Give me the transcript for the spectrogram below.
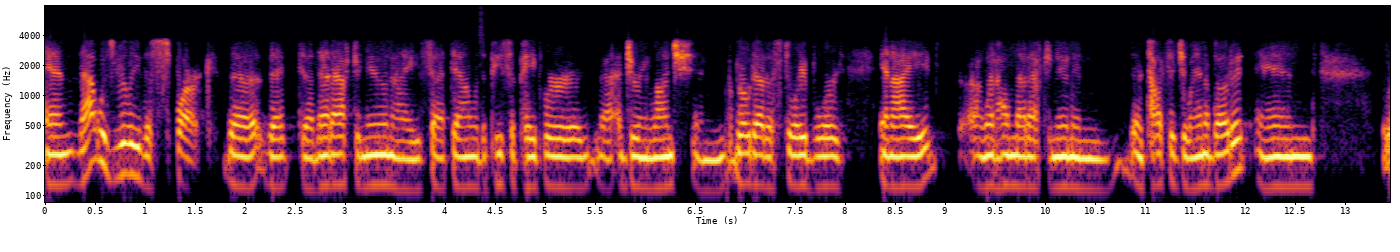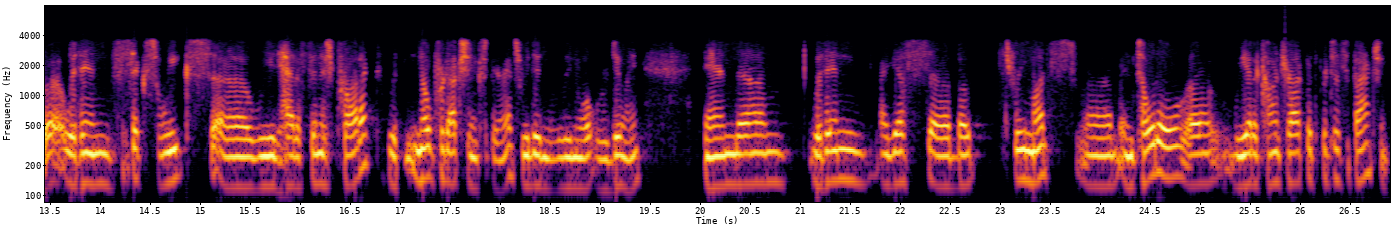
And that was really the spark. The, that uh, that afternoon, I sat down with a piece of paper uh, during lunch and wrote out a storyboard. And I I went home that afternoon and uh, talked to Joanne about it. And within six weeks, uh, we had a finished product with no production experience. We didn't really know what we were doing. And um, within, I guess, uh, about three months uh, in total, uh, we had a contract with Participaction.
